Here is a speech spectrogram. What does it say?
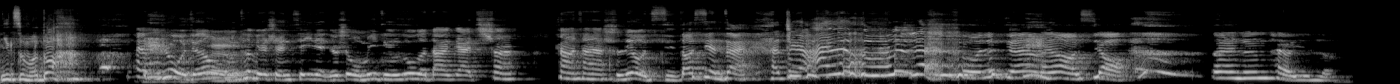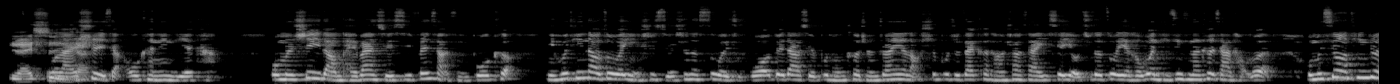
你怎么断？哎，不是，我觉得我们特别神奇一点就是，我们已经录了大概上上上下下十六期，到现在这个安利读不是，我就觉得很好笑。但是真的太有意思了，你来试，我来试一下，我肯定也卡。我们是一档陪伴学习分享型播客，你会听到作为影视学生的四位主播对大学不同课程专业老师布置在课堂上下一些有趣的作业和问题进行的课下讨论。我们希望听众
